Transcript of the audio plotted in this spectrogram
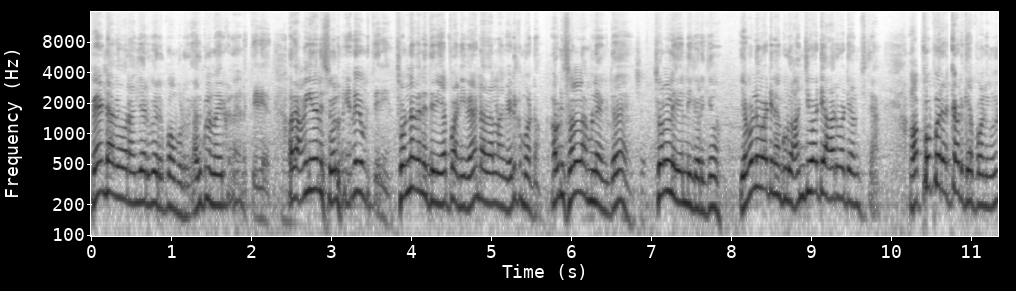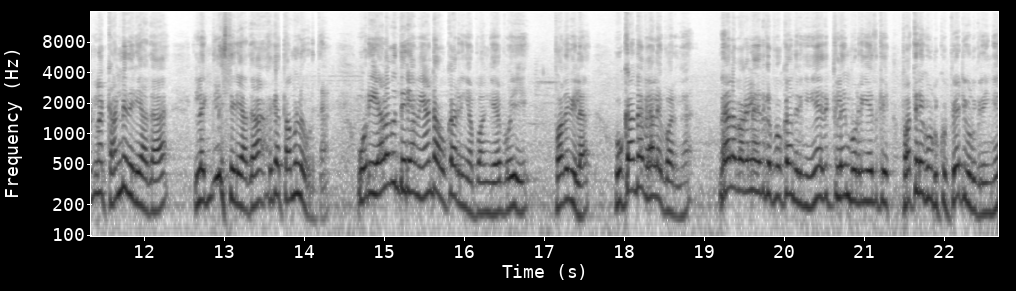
வேண்டாத ஒரு அஞ்சாறு பேர் இருப்பான் போல இருக்கு. அதுக்குள்ள நான் இருக்கணும் எனக்கு தெரியாது. அது அவங்க தானே சொல்லணும். எனக்கு எப்படி தெரியும்? சொன்னதானே தெரியும். அப்பா நீ வேண்டாதாலும் நாங்கள் எடுக்க மாட்டோம். அப்படி சொல்லலாம்ல என்கிட்ட? சொல்லலை என்னைக்கு வரைக்கும். எவ்வளோ வாட்டி நான் கொடு அஞ்சு வாட்டி ஆறு வாட்டி அனுப்பிச்சிட்டேன். அப்பப்போ ரெக்கார்டு கேட்பானுங்களுக்குலாம் கண்ணு தெரியாதா? இல்லை இங்கிலீஷ் தெரியாதா? அதுக்காக தமிழில் கொடுத்தேன். ஒரு இளவும் தெரியாமல் ஏன்டா உட்காருறீங்க அப்போ அங்கே போய்? பதவியில். உட்காந்தா வேலையை பாருங்கள் வேலை பார்க்கலாம் எதுக்கு இப்போ உட்காந்துருக்கீங்க எதுக்கு கிளைம் போடுறீங்க? எதுக்கு பத்திரிகை கொடுக்கு பேட்டி கொடுக்குறீங்க?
